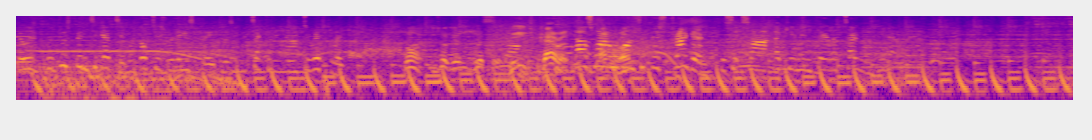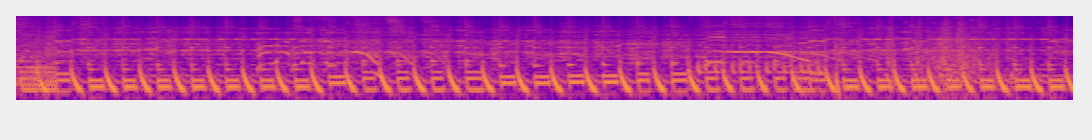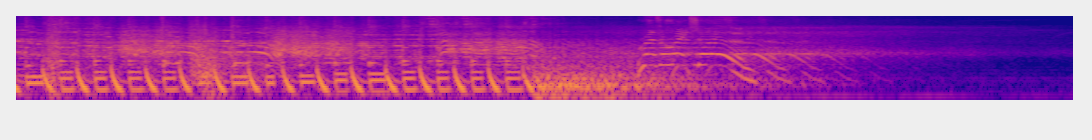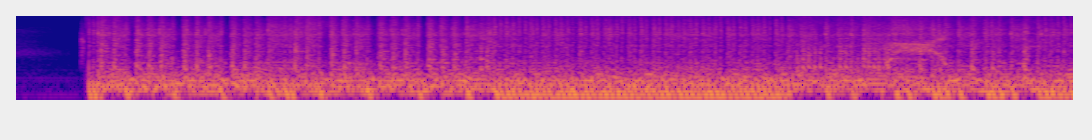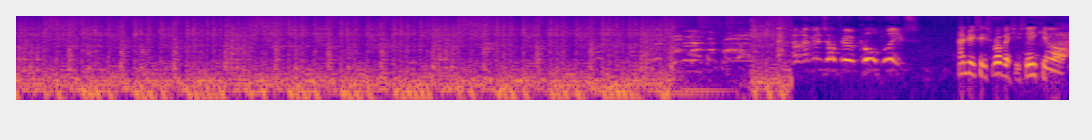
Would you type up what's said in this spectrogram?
So we've, we've just been to get him, we've got his release papers and we're taking him now to Ripley. Right, he's got to go to Ripley. He eats carrot. That's why we and wanted this dragon, because it's like making him feel at home, you know. Hendrix, it's rubbish. It's leaking lot.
